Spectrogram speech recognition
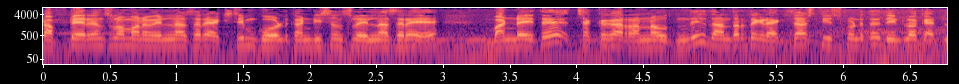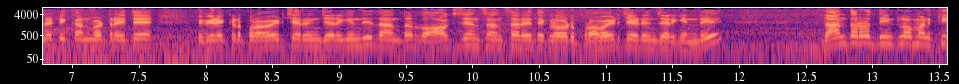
టఫ్ టెరెన్స్లో మనం వెళ్ళినా సరే ఎక్స్ట్రీమ్ కోల్డ్ కండిషన్స్లో వెళ్ళినా సరే బండి అయితే చక్కగా రన్ అవుతుంది. దాని తర్వాత ఇక్కడ ఎగ్జాస్ట్ తీసుకుంటే దీంట్లోకి అథ్లెటిక్ కన్వర్టర్ అయితే ఇక్కడ ఇక్కడ ప్రొవైడ్ చేయడం జరిగింది. దాని తర్వాత ఆక్సిజన్ సెన్సార్ అయితే ఇక్కడ ప్రొవైడ్ చేయడం జరిగింది. దాని తర్వాత దీంట్లో మనకి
